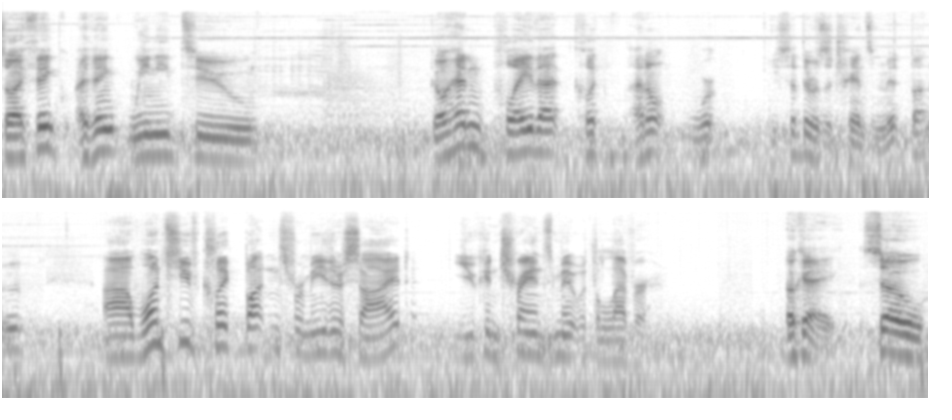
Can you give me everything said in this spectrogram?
So I think I think we need to go ahead and play that click. I don't. You said there was a transmit button. Uh, once you've clicked buttons from either side, you can transmit with the lever. Okay, so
